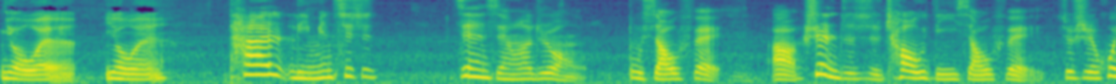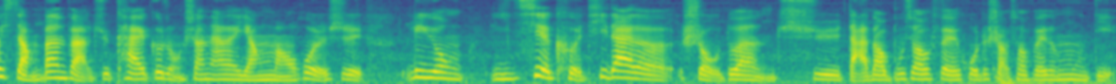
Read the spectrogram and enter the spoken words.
有哎，有哎，它里面其实践行了这种不消费啊，甚至是超低消费，就是会想办法去开各种商家的羊毛，或者是利用一切可替代的手段去达到不消费或者少消费的目的。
